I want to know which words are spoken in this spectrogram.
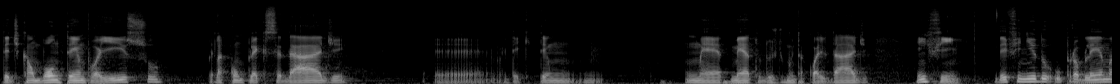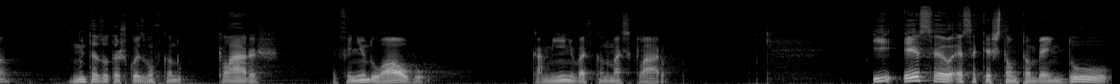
dedicar um bom tempo a isso, pela complexidade, é, vai ter que ter um, um, métodos de muita qualidade. Enfim, definido o problema, muitas outras coisas vão ficando claras. Definindo o alvo, o caminho vai ficando mais claro. E essa, essa questão também do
